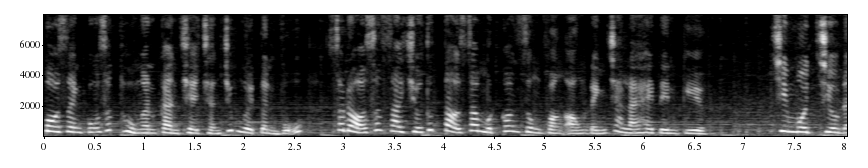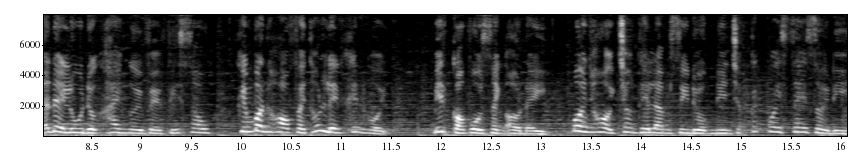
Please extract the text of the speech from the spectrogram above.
Vô danh cũng xuất thủ ngăn cản che chắn trước người Tần Vũ, sau đó xuất sai chiêu thức tạo ra một con rồng vàng óng đánh trả lại hai tên kia. Chỉ một chiều đã đẩy lùi được hai người về phía sau, khiến bọn họ phải thốt lên khen ngợi. Biết có vô danh ở đây, bọn họ chẳng thể làm gì được nên chọn cách quay xe rời đi.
